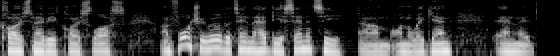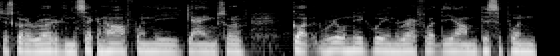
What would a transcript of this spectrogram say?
close, maybe a close loss. Unfortunately, we were the team that had the ascendancy um, on the weekend, and it just got eroded in the second half when the game sort of got real niggly and the ref let the um, discipline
